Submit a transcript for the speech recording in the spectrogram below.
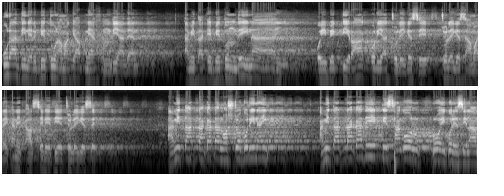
পুরা দিনের বেতন আমাকে আপনি এখন দিয়া দেন। আমি তাকে বেতন দেই নাই। ওই ব্যক্তি রাগ করিয়া চলে গেছে চলে গেছে, আমার এখানে কাজ ছেড়ে দিয়ে চলে গেছে। আমি তার টাকাটা নষ্ট করি নাই। আমি তার টাকা দিয়ে একটি ছাগল ক্রয় করেছিলাম।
